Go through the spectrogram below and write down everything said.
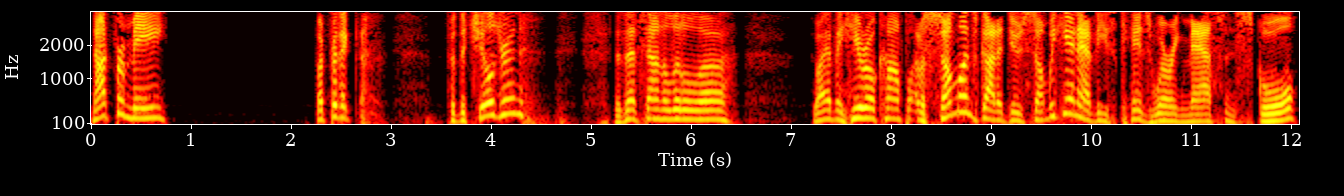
Not for me, but for the for the children. Does that sound a little uh do I have a hero complex? Oh, someone's got to do something. We can't have these kids wearing masks in school.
